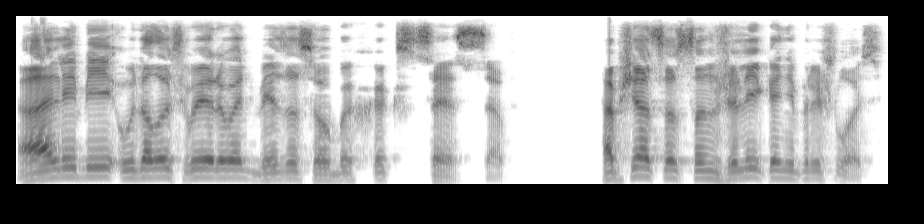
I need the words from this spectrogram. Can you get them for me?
Алиби удалось вырвать без особых эксцессов. Общаться с Анжеликой не пришлось.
